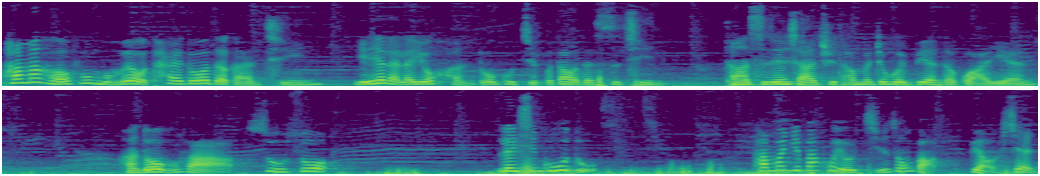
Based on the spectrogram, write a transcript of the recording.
他们和父母没有太多的感情，爷爷奶奶有很多顾及不到的事情，长时间下去，他们就会变得寡言，很多无法诉说，内心孤独。他们一般会有几种表表现，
